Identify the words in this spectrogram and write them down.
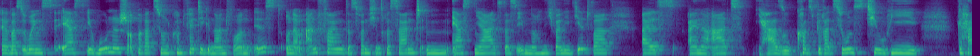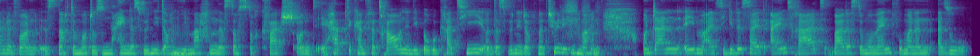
äh, was übrigens erst ironisch Operation Konfetti genannt worden ist und am Anfang, das fand ich interessant, im ersten Jahr, als das eben noch nicht validiert war, als eine Art, ja, so Konspirationstheorie gehandelt worden ist, nach dem Motto, so, nein, das würden die doch nie mhm. machen, das ist doch Quatsch und ihr habt kein Vertrauen in die Bürokratie und das würden die doch natürlich nicht machen. und dann eben, als die Gewissheit eintrat, war das der Moment, wo man dann also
